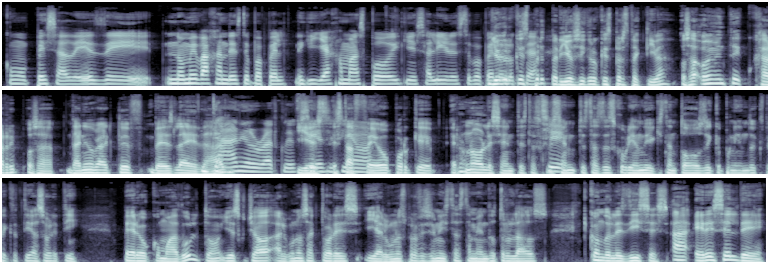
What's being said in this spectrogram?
como pesadez de no me bajan de este papel, de que ya jamás puedo salir de este papel Yo o creo lo que que es, pero yo sí creo que es perspectiva. O sea, obviamente Harry, o sea, Daniel Radcliffe ves la edad Daniel Radcliffe, y sí, es- está feo porque era un adolescente, estás Sí. creciendo, te estás descubriendo y aquí están todos de que poniendo expectativas sobre ti. Pero como adulto, yo he escuchado a algunos actores y algunos profesionistas también de otros lados que cuando les dices, ah, eres el de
